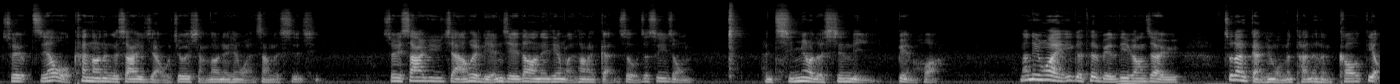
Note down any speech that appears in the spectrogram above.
所以只要我看到那个鲨鱼夹，我就会想到那天晚上的事情。所以鲨鱼夹会连接到那天晚上的感受，这是一种很奇妙的心理变化。那另外一个特别的地方在于，这段感情我们谈的很高调。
